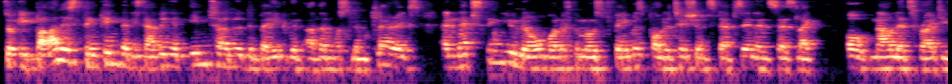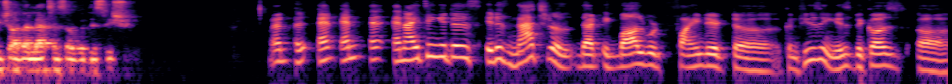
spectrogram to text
So Iqbal is thinking that he's having an internal debate with other Muslim clerics, and next thing you know, one of the most famous politicians steps in and says, like, "Oh, now let's write each other letters over this issue." And and and and I think it is it is natural that Iqbal would find it uh, confusing, is because uh,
